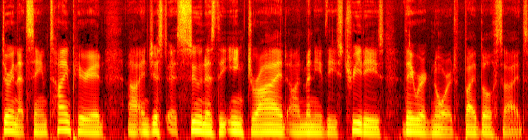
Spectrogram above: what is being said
during that same time period. Uh, and just as soon as the ink dried on many of these treaties, they were ignored by both sides.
